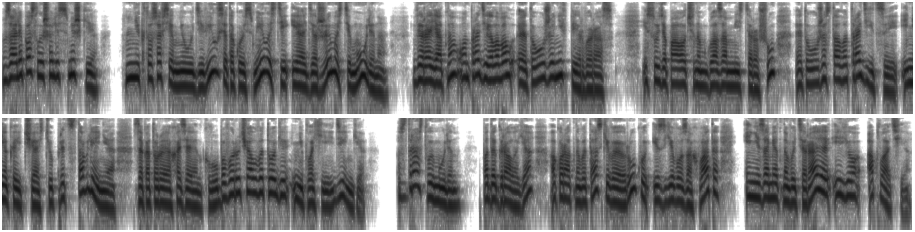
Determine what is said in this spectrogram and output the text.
В зале послышались смешки. Никто совсем не удивился такой смелости и одержимости Мулина. Вероятно, он проделывал это уже не в первый раз. И, судя по алчным глазам мистера Шу, это уже стало традицией и некой частью представления, за которое хозяин клуба выручал в итоге неплохие деньги. «Здравствуй, Мулин», — подыграла я, аккуратно вытаскивая руку из его захвата и незаметно вытирая ее о платье.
